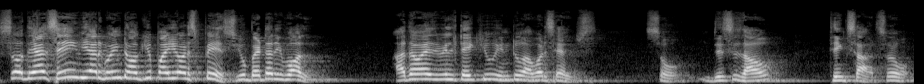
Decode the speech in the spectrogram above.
So they are saying we are going to occupy your space. You better evolve. Otherwise, we'll take you into ourselves. So, this is how things are. So,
